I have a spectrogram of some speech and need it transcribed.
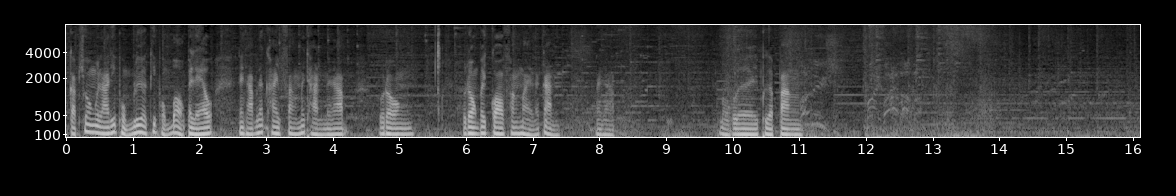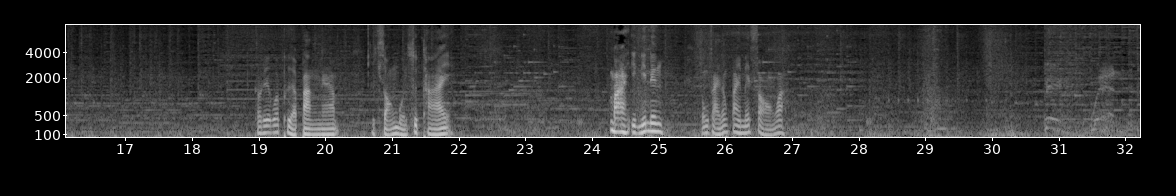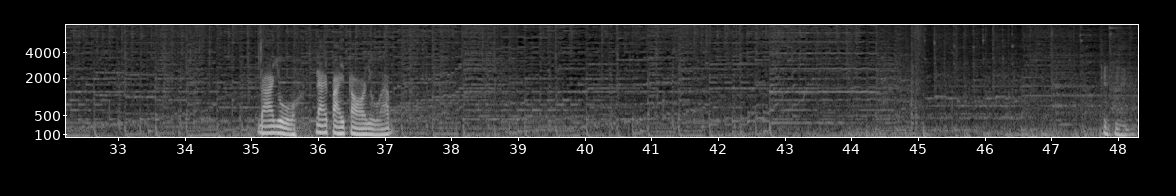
กับช่วงเวลาที่ผมเลือกที่ผมบอกไปแล้วนะครับและใครฟังไม่ทันนะครับลองลองไปกอฟังใหม่ล้วกันนะครับบอกเลยเผื่อปัง เขาเรียกว่าเผื่อปังนะครับ อีกสองหมุนสุดท้าย มาอีกนิดนึง สงสัยต้องไปเม็ดสองว่ะ ได้อยู่ได้ไปต่ออยู่ครับ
